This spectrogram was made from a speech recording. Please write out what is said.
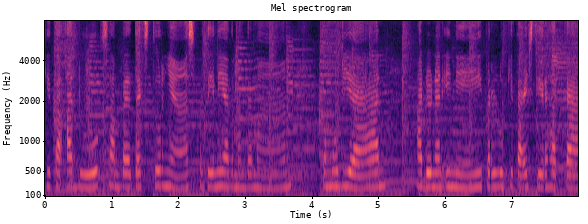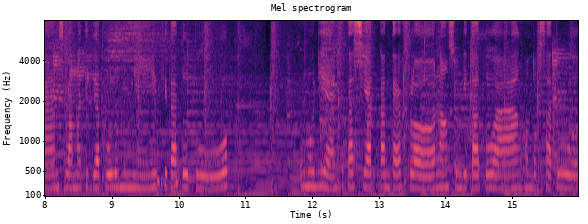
kita aduk sampai teksturnya seperti ini ya teman-teman. Kemudian adonan ini perlu kita istirahatkan selama 30 menit kita tutup. Kemudian kita siapkan teflon langsung kita tuang untuk satu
